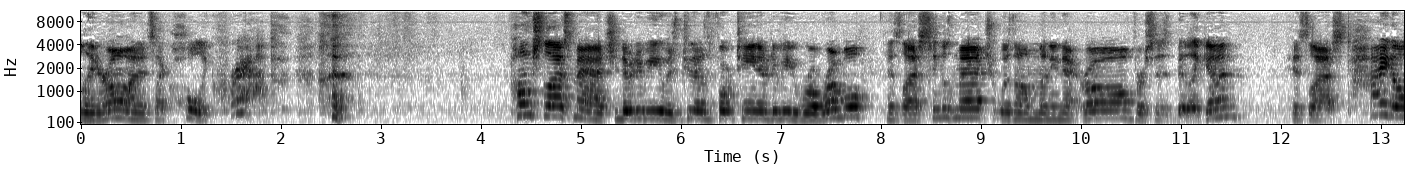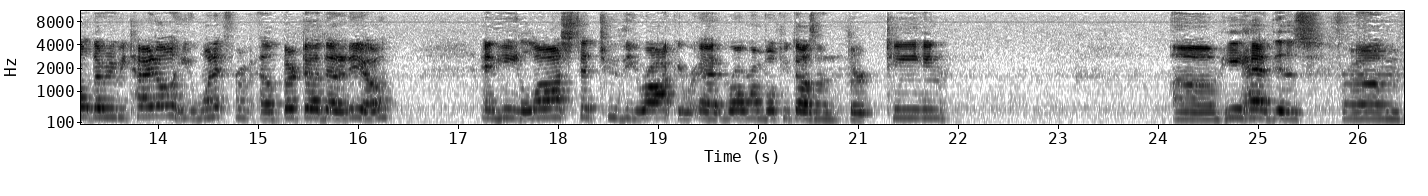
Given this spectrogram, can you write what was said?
later on, it's like, holy crap. Punk's last match in WWE was in 2014 WWE Royal Rumble. His last singles match was on Monday Night Raw versus Billy Gunn. His last title, WWE title, he won it from Alberto Del Rio. And he lost it to The Rock at Royal Rumble 2013. Um, he had this from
